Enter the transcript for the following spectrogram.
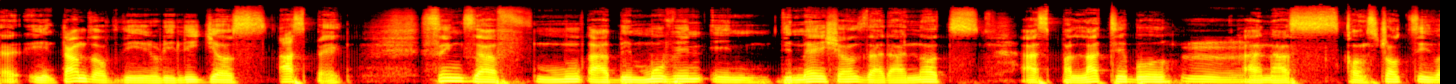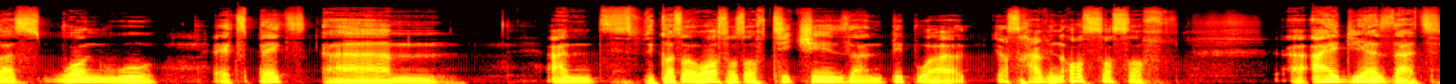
uh, in terms of the religious aspect, things have mo- have been moving in dimensions that are not as palatable and as constructive as one would expect. Um, and because of all sorts of teachings, and people are just having all sorts of uh, ideas that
